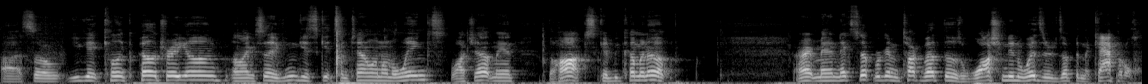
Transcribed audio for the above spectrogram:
Uh, so you get Clint Capela, Trae Young, and like I said, if you can just get some talent on the wings, watch out, man. The Hawks could be coming up. All right, man. Next up, we're going to talk about those Washington Wizards up in the capital.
